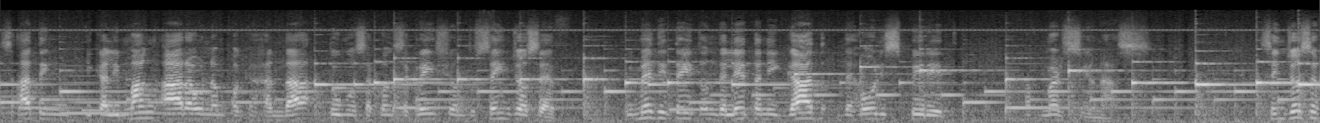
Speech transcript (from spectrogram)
sa ating ikalimang araw ng pagkahanda tungo sa consecration to Saint Joseph, we meditate on the litany, God, the Holy Spirit, have mercy on us. Saint Joseph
